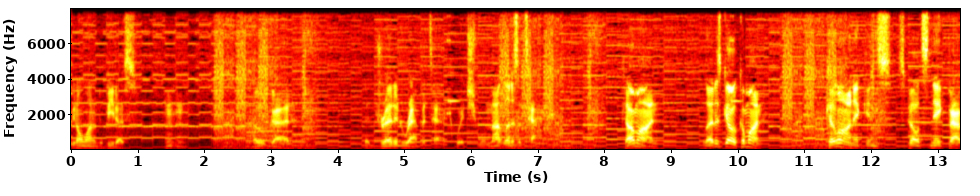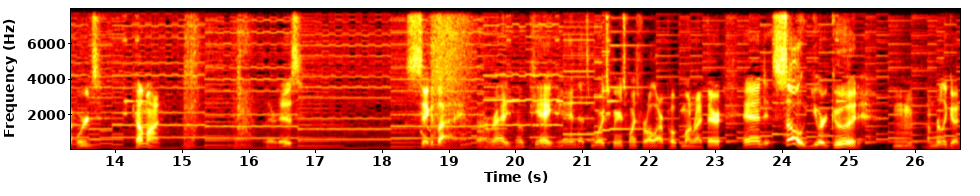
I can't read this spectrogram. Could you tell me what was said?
we don't want him to beat us. Mm-mm. Oh god. The dreaded Wrap Attack, which will not let us attack. Come on! Let us go, come on! Come on, Ekans. Spelled snake backwards. Come on. There it is. Say goodbye. Alrighty, okay, and that's more experience points for all our Pokemon right there. And so, you're good. Mm-hmm, I'm really good.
